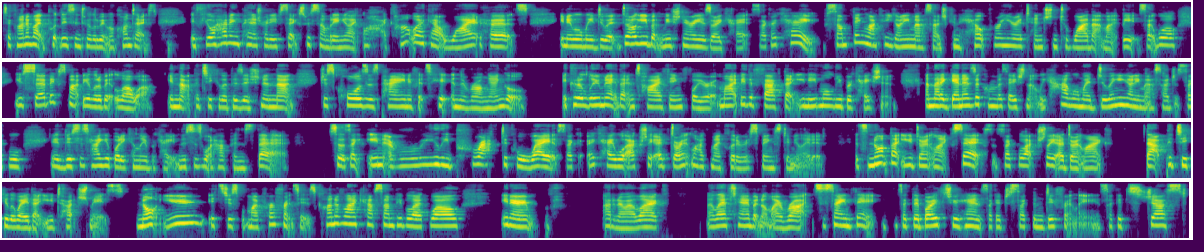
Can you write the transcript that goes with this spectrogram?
to kind of like put this into a little bit more context, if you're having penetrative sex with somebody and you're like, oh, I can't work out why it hurts, you know, when we do it doggy, but missionary is okay. It's like, okay, something like a yoni massage can help bring your attention to why that might be. It's like, well, your cervix might be a little bit lower in that particular position, and that just causes pain if it's hit in the wrong angle. It could illuminate that entire thing for you. It might be the fact that you need more lubrication. And that again is a conversation that we have when we're doing a yoni massage. It's like, well, you know, this is how your body can lubricate, and this is what happens there. So it's like in a really practical way, it's like, okay, well, actually, I don't like my clitoris being stimulated. It's not that you don't like sex. It's like, well, actually, I don't like that particular way that you touch me. It's not you, it's just what my preference is. Kind of like how some people like, well, you know, I don't know, I like my left hand, but not my right. It's the same thing. It's like they're both two hands. Like I just like them differently. It's like it's just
